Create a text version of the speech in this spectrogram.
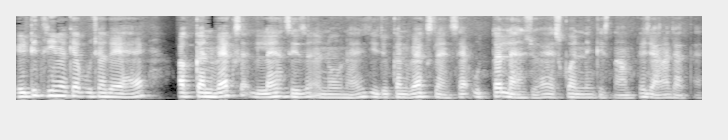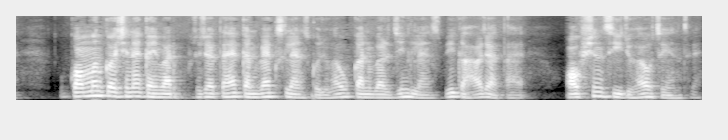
एटी थ्री में क्या पूछा गया है? A convex lens is known है ये जो कन्वेक्स लेंस है उत्तर लेंस जो है, इसको अन्य किस नाम से जाना जाता है? कॉमन क्वेश्चन है, कई बार पूछा जाता है कन्वेक्स लेंस को जो है वो कन्वर्जिंग लेंस भी कहा जाता है। ऑप्शन सी जो है वो सही आंसर है।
